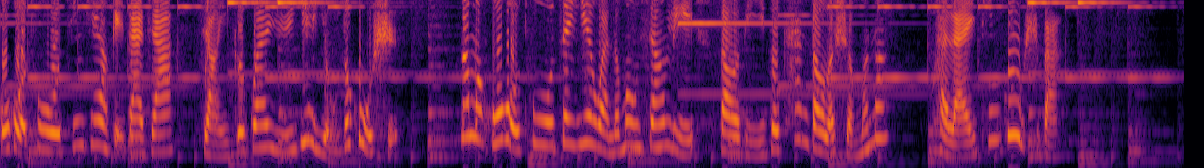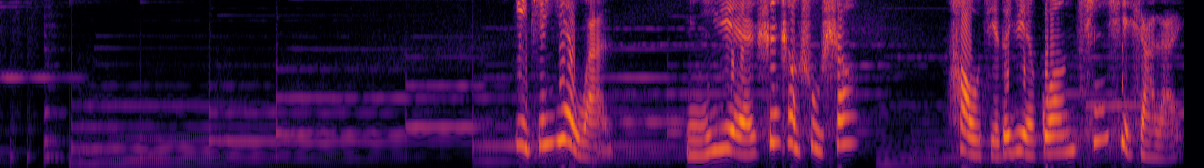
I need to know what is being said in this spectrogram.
火火兔今天要给大家讲一个关于夜游的故事。那么，火火兔在夜晚的梦乡里到底都看到了什么呢？快来听故事吧！一天夜晚，明月升上树梢，浩劫的月光倾泻下来。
